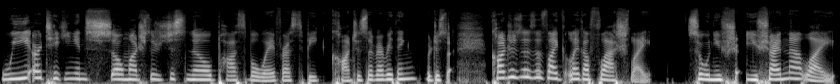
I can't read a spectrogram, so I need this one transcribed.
We are taking in so much. There's just no possible way for us to be conscious of everything. We're just consciousness is like like a flashlight. So when you sh- you shine that light,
